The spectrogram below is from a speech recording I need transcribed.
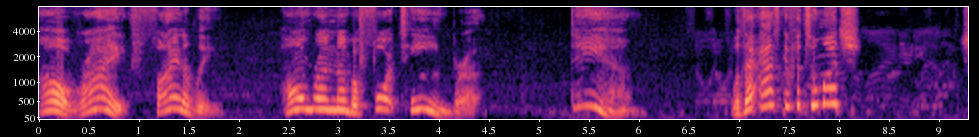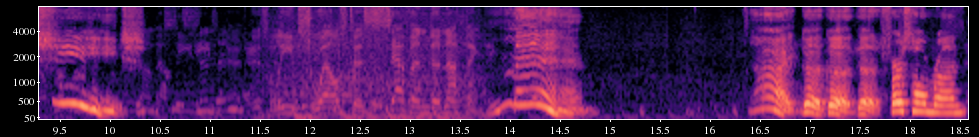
All right. Finally. Home run number 14, bruh. Damn. Was that asking for too much? Sheesh. This lead swells to seven to nothing. Man. All right, good, good, good. First home run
